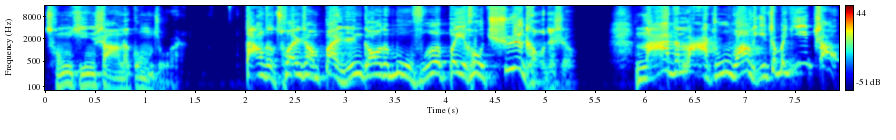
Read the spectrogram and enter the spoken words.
重新上了供桌。当他穿上半人高的木佛背后缺口的时候，拿着蜡烛往里这么一照，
